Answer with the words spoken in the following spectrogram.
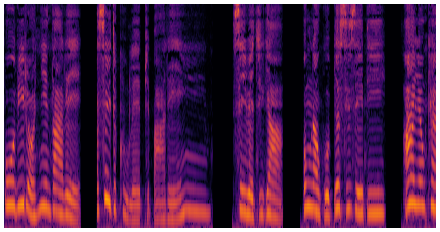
ပိုပြီးတော့ညှင်းသားတဲ့အစိတ်တစ်ခုလည်းဖြစ်ပါတယ်။ဆေးရွက်ကြီးကအုံနောက်ကိုပျက်စီးစေပြီးအာယုံခံ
